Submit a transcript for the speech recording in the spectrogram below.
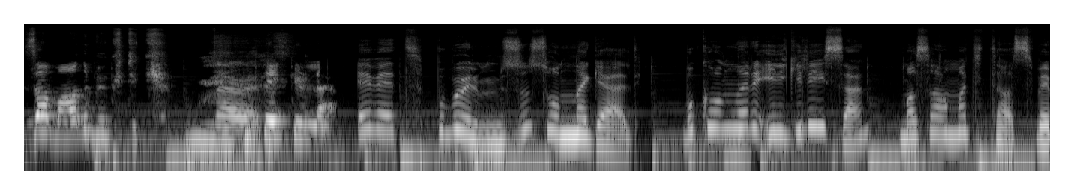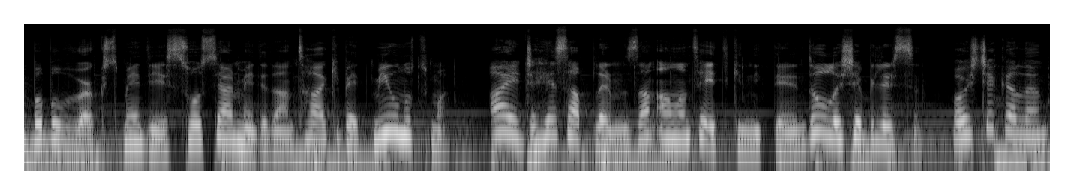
zamanı büktük. Evet. Teşekkürler. Evet, bu bölümümüzün sonuna geldik. Bu konulara ilgiliysen Masal Matitas ve Bubbleworks Medya'yı sosyal medyadan takip etmeyi unutma. Ayrıca hesaplarımızdan anlatı etkinliklerine de ulaşabilirsin. Hoşçakalın.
